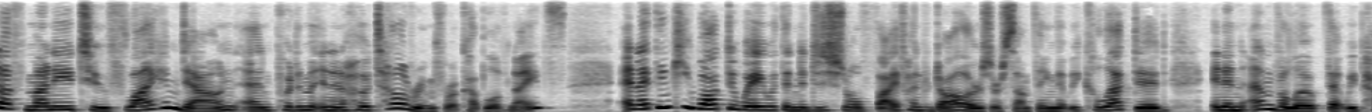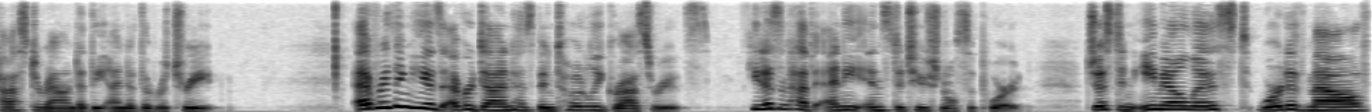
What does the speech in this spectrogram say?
enough money to fly him down and put him in a hotel room for a couple of nights. And I think he walked away with an additional $500 or something that we collected in an envelope that we passed around at the end of the retreat. Everything he has ever done has been totally grassroots. He doesn't have any institutional support, just an email list, word of mouth,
